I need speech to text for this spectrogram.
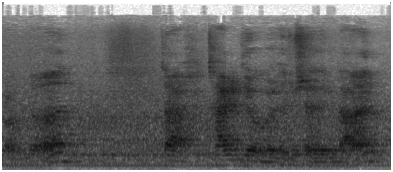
여러분들, 자, 잘 기억을 해주셔야 됩니다.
